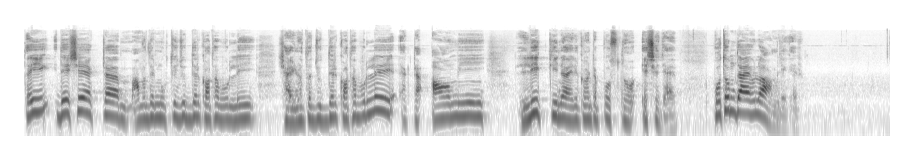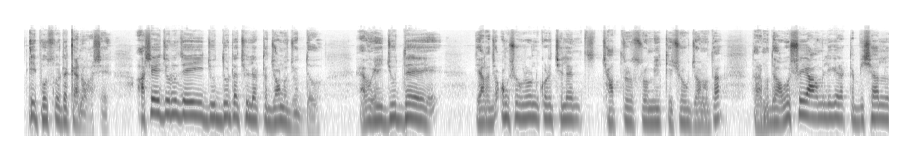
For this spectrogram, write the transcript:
তাই দেশে একটা আমাদের মুক্তিযুদ্ধের কথা বললেই, স্বাধীনতা যুদ্ধের কথা বললেই একটা আওয়ামী লীগ কিনা এরকম একটা প্রশ্ন এসে যায়। প্রথম দায় হলো আওয়ামী লীগের। এই প্রশ্নটা কেন আসে? আসে এই জন্য যে এই যুদ্ধটা ছিল একটা জনযুদ্ধ এবং এই যুদ্ধে যারা অংশগ্রহণ করেছিলেন ছাত্র শ্রমিক কৃষক জনতা তার মধ্যে অবশ্যই আওয়ামী লীগের একটা বিশাল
